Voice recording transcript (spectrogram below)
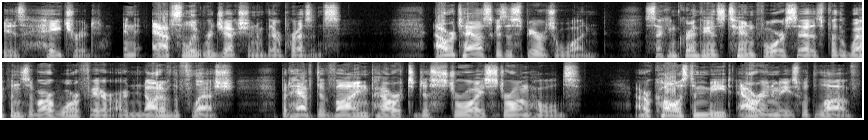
is hatred and absolute rejection of their presence. Our task is a spiritual one. 2 Corinthians 10:4 says, "For the weapons of our warfare are not of the flesh, but have divine power to destroy strongholds." Our call is to meet our enemies with love,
